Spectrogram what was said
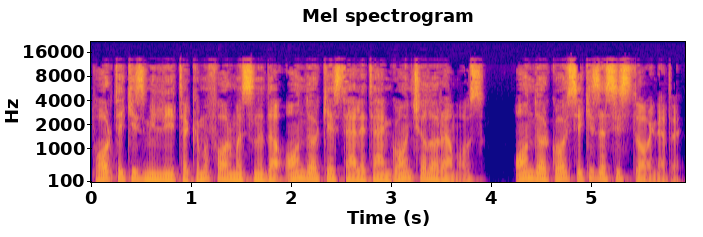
Portekiz milli takımı formasını da 14 kez terleten Gonçalo Ramos, 14 gol 8 asistle oynadı.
